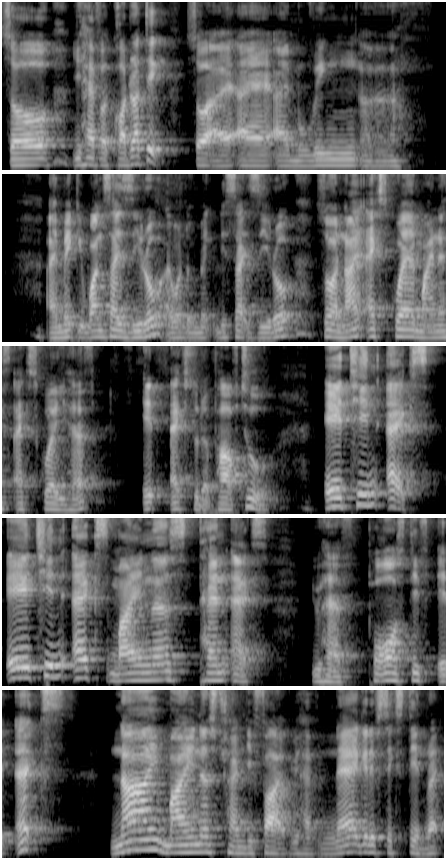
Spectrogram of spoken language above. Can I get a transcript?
so you have a quadratic. So I, I, I'm moving uh, I make it one side 0 I want to make this side 0 so a 9x squared minus x squared you have 8x to the power of 2 18x 18x minus 10x you have positive 8x 9 minus 25 you have negative 16 right?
